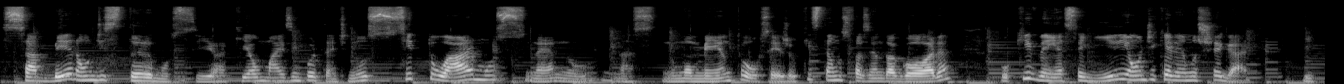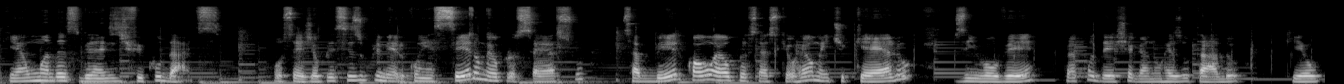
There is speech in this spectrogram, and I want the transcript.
saber onde estamos, e aqui é o mais importante, nos situarmos né, no, nas, no momento, ou seja, o que estamos fazendo agora, o que vem a seguir e onde queremos chegar, e que é uma das grandes dificuldades. Ou seja, eu preciso primeiro conhecer o meu processo, saber qual é o processo que eu realmente quero desenvolver para poder chegar no resultado que eu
